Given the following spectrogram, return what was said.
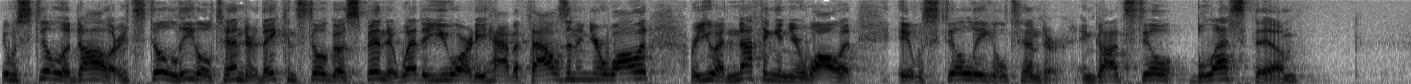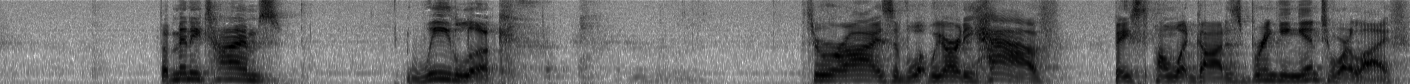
It was still a dollar. It's still legal tender. They can still go spend it. Whether you already have a thousand in your wallet or you had nothing in your wallet, it was still legal tender. And God still blessed them. But many times we look through our eyes of what we already have based upon what God is bringing into our life,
